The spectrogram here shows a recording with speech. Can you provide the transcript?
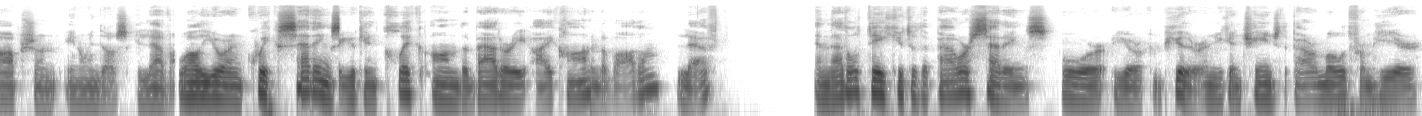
option in Windows 11. While you're in quick settings, you can click on the battery icon in the bottom left and that'll take you to the power settings for your computer and you can change the power mode from here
